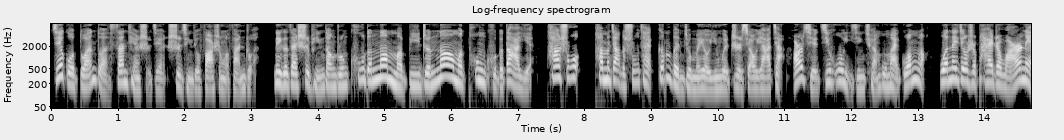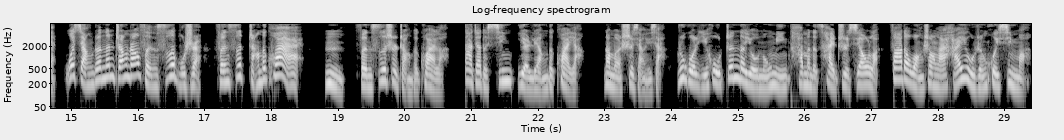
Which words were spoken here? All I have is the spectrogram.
结果短短三天时间，事情就发生了反转。那个在视频当中哭得那么逼真、那么痛苦的大爷，他说他们家的蔬菜根本就没有因为滞销压价，而且几乎已经全部卖光了。我那就是拍着玩呢，我想着能涨涨粉丝，不是粉丝涨得快，嗯，粉丝是涨得快了，大家的心也凉得快呀。那么试想一下，如果以后真的有农民他们的菜滞销了，发到网上来，还有人会信吗？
